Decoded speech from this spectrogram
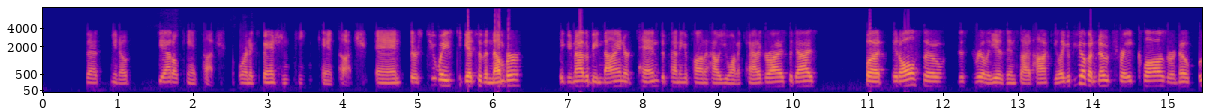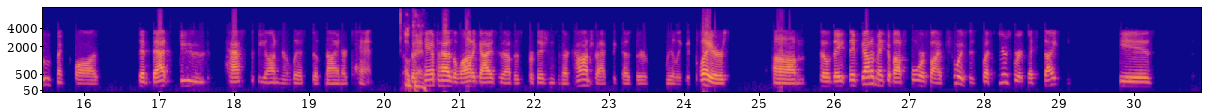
that you know Seattle can't touch or an expansion team can't touch, and there's two ways to get to the number. It can either be nine or ten, depending upon how you want to categorize the guys. But it also this really is inside hockey. Like if you have a no trade clause or a no movement clause, then that dude has to be on your list of nine or ten. Okay. So Tampa has a lot of guys who have those provisions in their contract because they're really good players. Um, so they they've got to make about four or five choices. But here's where it gets dicey: is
